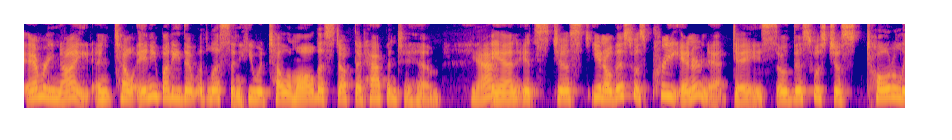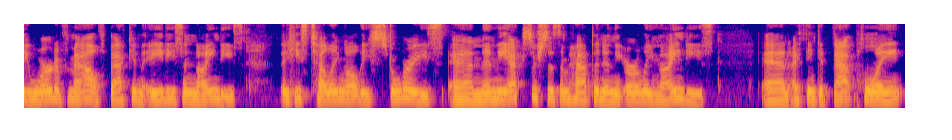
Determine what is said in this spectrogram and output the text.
every night and tell anybody that would listen, he would tell them all the stuff that happened to him. Yeah. And it's just, you know, this was pre internet days. So this was just totally word of mouth back in the 80s and 90s that he's telling all these stories. And then the exorcism happened in the early 90s. And I think at that point,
